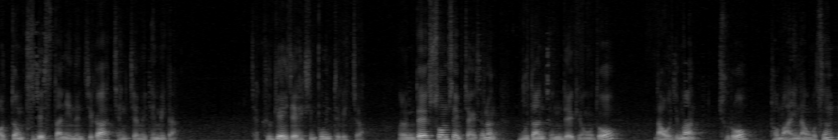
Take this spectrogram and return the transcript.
어떤 구제 수단이 있는지가 쟁점이 됩니다. 자, 그게 이제 핵심 포인트겠죠. 그런데 수험생 입장에서는 무단 전대의 경우도 나오지만 주로 더 많이 나온 것은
